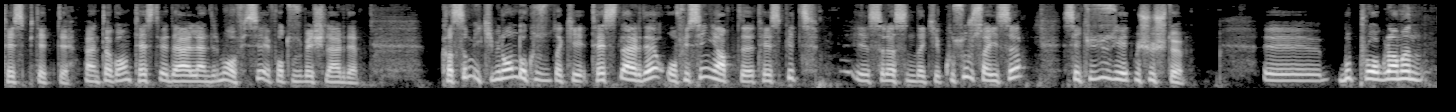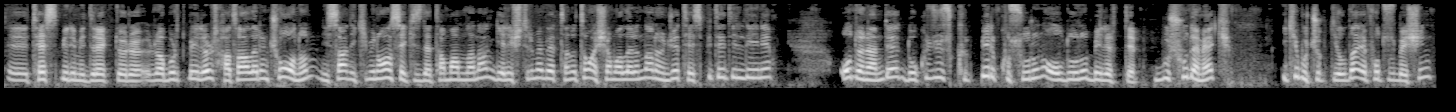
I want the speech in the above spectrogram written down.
tespit etti. Pentagon Test ve Değerlendirme Ofisi F-35'lerde. Kasım 2019'daki testlerde ofisin yaptığı tespit e, sırasındaki kusur sayısı 873'tü. E, bu programın e, test birimi direktörü Robert Miller hataların çoğunun Nisan 2018'de tamamlanan geliştirme ve tanıtım aşamalarından önce tespit edildiğini, o dönemde 941 kusurun olduğunu belirtti. Bu şu demek, 2,5 yılda F-35'in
